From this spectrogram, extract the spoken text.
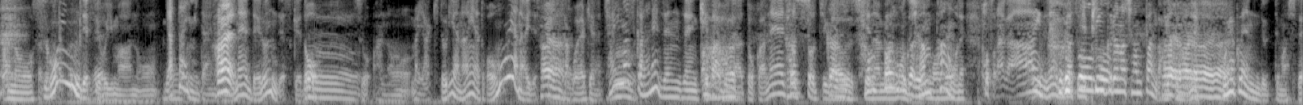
あの、すごいんですよ、今、あの、屋台みたいなのがね、出るんですけど、うんそう、あの、まあ、焼き鳥やなんやとか思うやないですか。たこ焼きやな。ちゃいますからね、全然。ケバブだとかね、ちょあっと違う確かに毛並みのもんでシャンパンをね、細長いね、ピンク色のシャンパンが入ったのね、はいはいはいはい500円で売ってまして、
